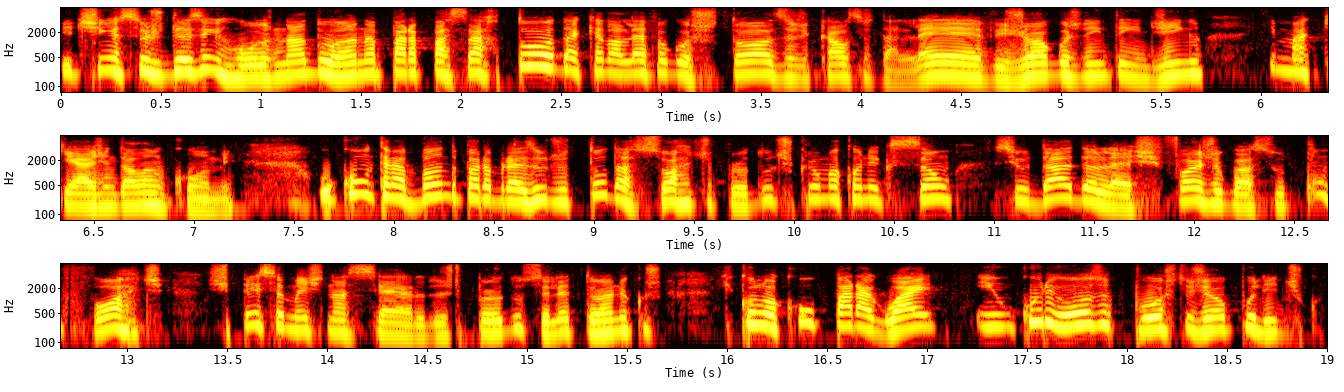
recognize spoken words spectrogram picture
e tinha seus desenrolos na aduana para passar toda aquela leva gostosa de calças da Leve, jogos de Nintendinho e maquiagem da Lancome. O contrabando para o Brasil de toda sorte de produtos criou uma conexão Ciudad del Leste, Foz do Iguaçu tão forte, especialmente na série dos produtos eletrônicos, que colocou o Paraguai em um curioso posto geopolítico.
